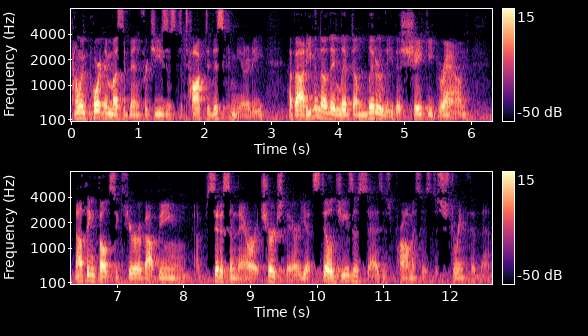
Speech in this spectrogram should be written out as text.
How important it must have been for Jesus to talk to this community about, even though they lived on literally the shaky ground, nothing felt secure about being a citizen there or a church there, yet still Jesus says his promise is to strengthen them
